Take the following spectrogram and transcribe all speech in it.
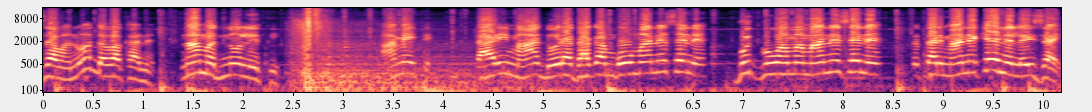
જવાનું દવાખાને. નામ જ ન લેતી. આમે તે તારી માં દોરા ધાગા બહુ માને છે ને ભૂત ભુવામાં માને છે ને તો તારી માને કે ને લઈ જાય?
